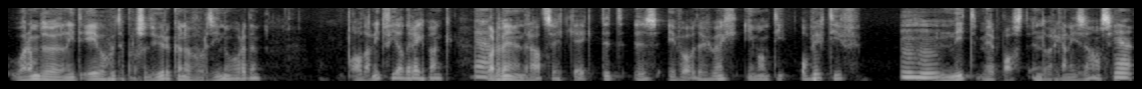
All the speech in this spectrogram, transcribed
Waarom zou er niet even goed de procedure kunnen voorzien worden? Al dan niet via de rechtbank. Ja. Waarbij men inderdaad zegt, kijk, dit is eenvoudigweg iemand die objectief niet meer past in de organisatie. Mhm. Ja.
